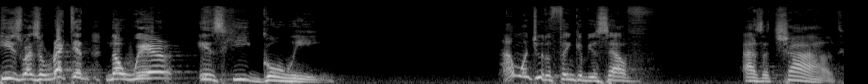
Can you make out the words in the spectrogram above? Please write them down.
he's resurrected. Now, where is he going? I want you to think of yourself as a child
